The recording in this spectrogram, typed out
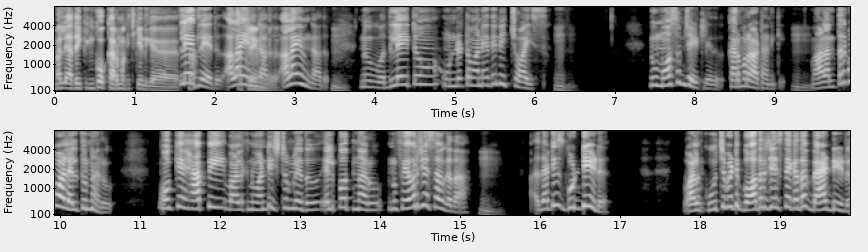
మళ్ళీ అది ఇంకో కర్మకి కిందకి లేదు లేదు. అలా ఏం అట్లేం కాదు. ఉండదు. అలా ఏం కాదు. నువ్వు వదిలేయటం ఉండటం అనేది నీ చాయిస్ నువ్వు మోసం చేయట్లేదు కర్మ రావటానికి. వాళ్ళంతరకు వాళ్ళు వెళ్తున్నారు. Okay happy. వాళ్ళకి నువ్వంటే ఇష్టం లేదు. వెళ్ళిపోతున్నారు. నువ్వు ఫేవర్ చేసావు కదా. దట్ ఈస్ గుడ్ డీడ్ వాళ్ళని కూర్చోబెట్టి బాదర్ చేస్తే కదా బ్యాడ్ డీడ్.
